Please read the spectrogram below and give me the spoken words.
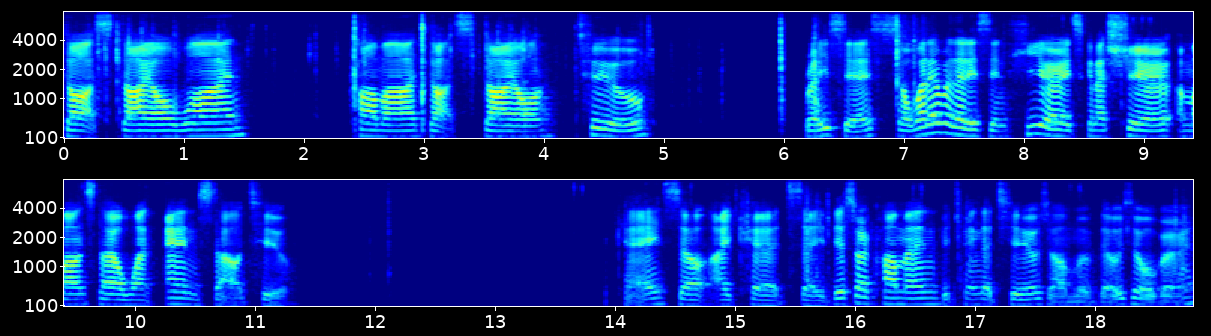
dot style one, comma dot style two braces. So whatever that is in here, it's gonna share among style one and style two. Okay, so I could say these are common between the two, so I'll move those over.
